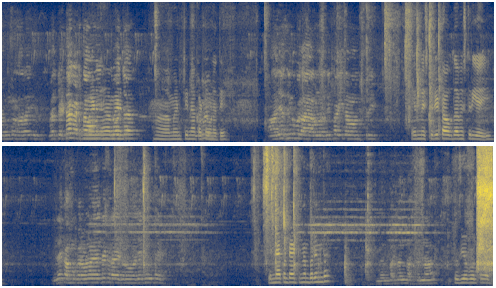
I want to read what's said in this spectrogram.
ਮੈਂ ਤਾਂ ਸਾਰਾ ਹੀ ਮੈਂ ਕੱਟਦਾ ਹਾਂ, ਮਿਹਨਤੀ ਨਾਲ ਕਟਾਉਣੇ ਤੇ। ਆਜਾ ਸਿੰਘ ਬੁਲਾਇਆ ਹੁਣ ਅਸੀਂ ਭਾਈ ਨਵਾਂ ਮਿਸਤਰੀ। ਇਹ ਮਿਸਤਰੀ ਟੌਪ ਦਾ ਮਿਸਤਰੀ ਹੈ ਜੀ। ਇਹਨੇ ਕੰਮ ਕਰਾਉਣਾ ਹੈ ਤੇ ਕਿਰਾਏ ਕਰੋ ਅਜੇ ਸਿੰਘ ਤੇ। ਕਿੰਨਾ ਕੰਟੈਕਟ ਨੰਬਰ ਇਹਨਾਂ ਦਾ ਨੰਬਰ ਦਾ ਦੱਸ ਦਿੰਦਾ। ਤੁਸੀਂ ਉਹ ਬੋਲ ਕੇ ਦੱਸ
